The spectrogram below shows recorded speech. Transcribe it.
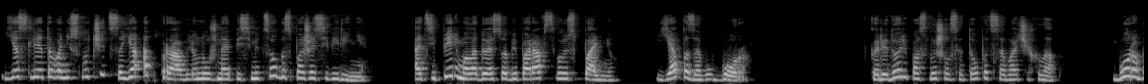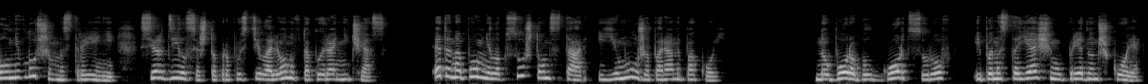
Если этого не случится, я отправлю нужное письмецо госпоже Северине. А теперь, молодой особе, пора в свою спальню. Я позову Бора. В коридоре послышался топот собачьих лап. Бора был не в лучшем настроении, сердился, что пропустил Алену в такой ранний час. Это напомнило псу, что он стар, и ему уже пора на покой. Но Бора был горд, суров и по-настоящему предан школе,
